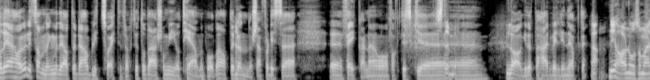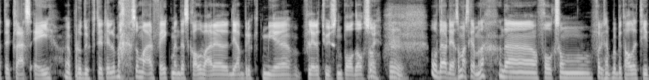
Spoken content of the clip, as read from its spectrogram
Og det har jo litt sammenheng med det at det har blitt så ettertraktet, og det er så mye å tjene på det, at det lønner seg for disse uh, fakerne å faktisk eh, lage dette her veldig nøyaktig. Ja, De har noe som heter Class A-produkter, til og med, som er fake, men det skal være De har brukt mye, flere tusen på det også. Mm. Og det er det som er skremmende. Det er folk som f.eks. betaler 10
